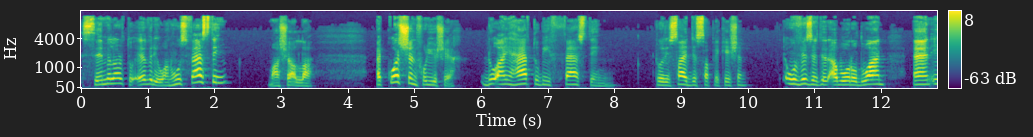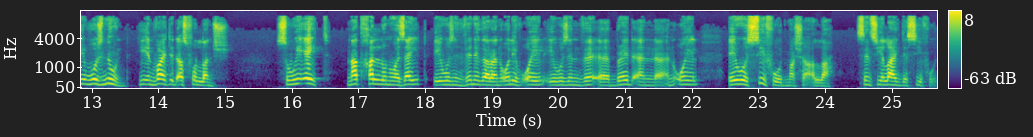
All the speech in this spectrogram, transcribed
similar to everyone who's fasting. MashaAllah. A question for you, Sheikh. Do I have to be fasting to recite this supplication? We visited Abu Radwan and it was noon. He invited us for lunch. So we ate not khallun wa zayt. It was in vinegar and olive oil. It was in uh, bread and, uh, and oil. It was seafood, mashallah, since you like the seafood.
